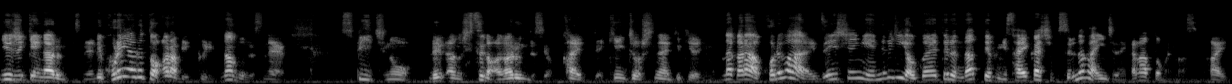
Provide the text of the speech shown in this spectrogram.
いう実験があるんですね。で、これやると、あらびっくり。なんとですね、スピーチのレあの質が上がるんですよ。かえって。緊張してない時よりも。だから、これは全身にエネルギーが送られてるんだっていうふうに再解釈するのがいいんじゃないかなと思います。はい。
